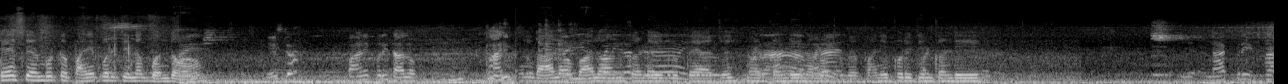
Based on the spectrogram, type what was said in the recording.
ಟೇಸ್ಟ್ ಅಂದ್ಬಿಟ್ಟು ಪಾನಿಪುರಿ ತಿನ್ನೋಕೆ ಬಂದು. ಪಾನಿಪುರಿ ದಾಲು. ದಾಲೋ ಬಾಲೋ ಅನ್ಕೊಂಡು ಐದು ರೂಪಾಯಿ ಅಡ್ಜಸ್ಟ್ ಮಾಡ್ಕೊಂಡು ನಲ್ವತ್ತು ರೂಪಾಯಿ ಪಾನಿಪುರಿ ತಿನ್ಕೊಂಡು. ನಾಲ್ಕು ಎಕ್ಸ್ಟ್ರಾ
